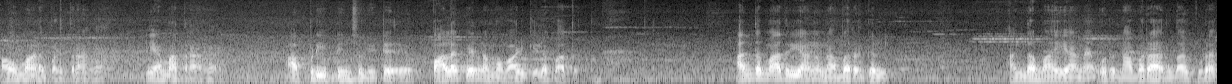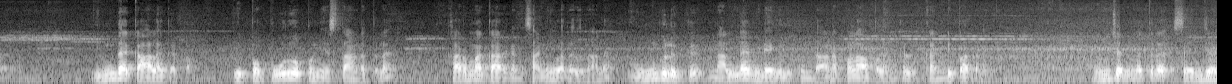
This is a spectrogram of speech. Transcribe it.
அவமானப்படுத்துகிறாங்க ஏமாத்துறாங்க. அப்படி இப்படின்னு சொல்லிட்டு பல பேர் நம்ம வாழ்க்கையில் பார்த்துருப்போம் அந்த மாதிரியான நபர்கள் அந்த மாதிரியான ஒரு நபராக இருந்தால் கூட இந்த காலகட்டம் இப்போ பூர்வ புண்ணிய ஸ்தானத்தில் கர்மக்காரகன் சனி வர்றதுனால உங்களுக்கு நல்ல வினைகளுக்கு உண்டான பலாபலன்கள் கண்டிப்பாக கிடைக்கும். முன் ஜென்மத்தில் செஞ்ச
